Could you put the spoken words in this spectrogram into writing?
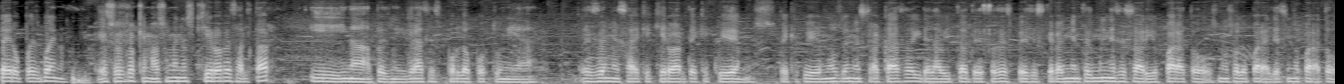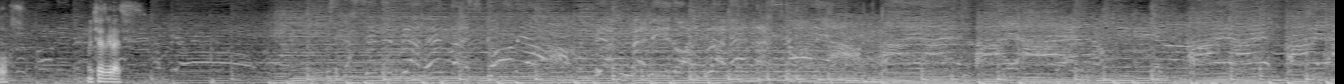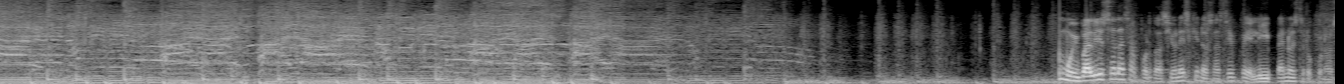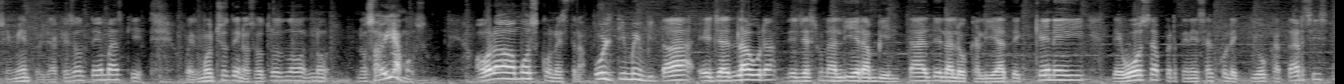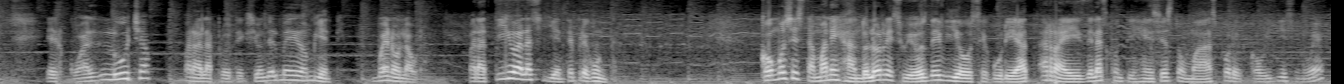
Pero pues bueno, eso es lo que más o menos quiero resaltar. Y nada, pues mil gracias por la oportunidad. Es el mensaje que quiero dar de que cuidemos, de que cuidemos de nuestra casa y del hábitat de estas especies, que realmente es muy necesario para todos, no solo para ellas, sino para todos. Muchas gracias. Muy valiosas las aportaciones que nos hace Felipe a nuestro conocimiento, ya que son temas que pues muchos de nosotros no, no, sabíamos. Ahora vamos con nuestra última invitada, ella es Laura, ella es una líder ambiental de la localidad de Kennedy de Bosa, pertenece al colectivo Catarsis, el cual lucha para la protección del medio ambiente. Bueno Laura, para ti va la siguiente pregunta. ¿Cómo se están manejando los residuos de bioseguridad a raíz de las contingencias tomadas por el COVID-19?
